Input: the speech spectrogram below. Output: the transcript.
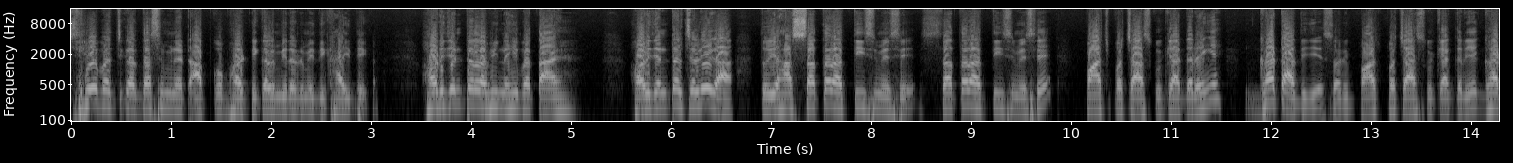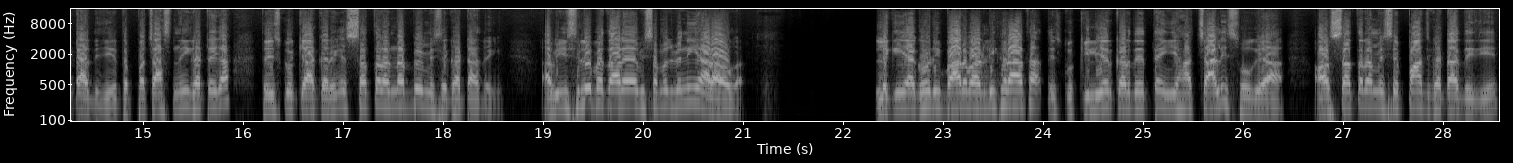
छह बजकर दस मिनट आपको वर्टिकल मिरर में दिखाई देगा। हॉरिजेंटल अभी नहीं बताए हॉरिजेंटल चलेगा तो यहाँ सत्रह तीस में से, सत्रह तीस में से पाँच पचास को क्या करेंगे? घटा दीजिए सॉरी पाँच पचास को क्या करिए? घटा दीजिए। तो पचास नहीं घटेगा तो इसको क्या करेंगे? सत्रह नब्बे में से घटा देंगे। अभी इसलिए बता रहे हैं, अभी समझ में नहीं आ रहा होगा। लेकिन यह घोड़ी बार बार लिख रहा था तो इसको क्लियर कर देते हैं। यहाँ चालीस हो गया, और सत्रह में से पाँच घटा दीजिए।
